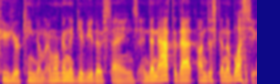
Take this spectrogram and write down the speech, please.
to your kingdom. And we're going to give you those things. And then after that, I'm just going to bless you.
